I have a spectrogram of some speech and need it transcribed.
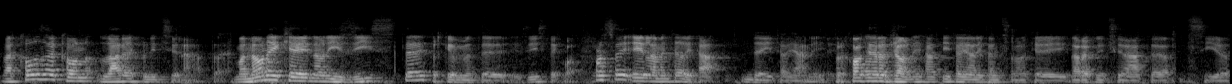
la cosa con l'aria condizionata, ma non è che non esiste, perché ovviamente esiste qua, forse è la mentalità degli italiani. Per qualche ragione tanti italiani pensano che l'aria condizionata sia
